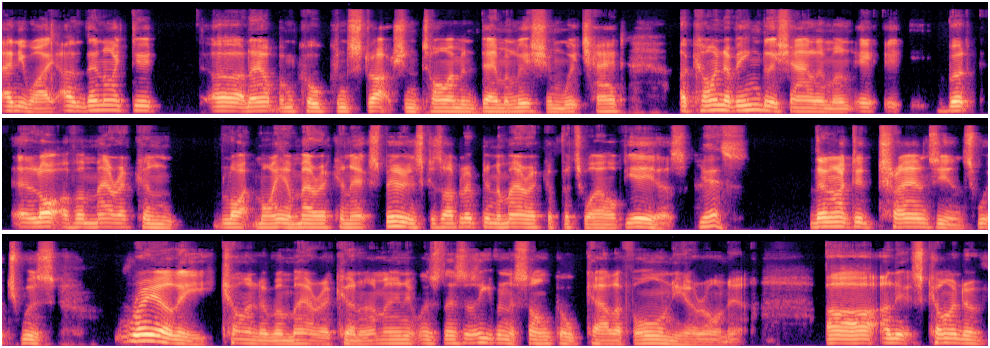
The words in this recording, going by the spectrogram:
Anyway, and then I did uh, an album called Construction Time and Demolition, which had a kind of English element, it, it, but a lot of American, like my American experience, because I've lived in America for 12 years. Yes. Then I did Transients, which was really kind of American. I mean, it was, there's even a song called California on it. Uh, and it's kind of,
